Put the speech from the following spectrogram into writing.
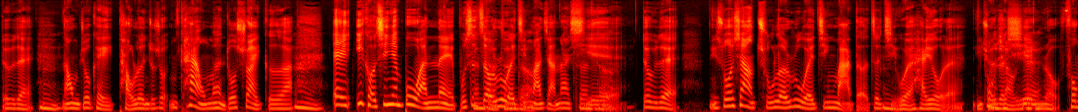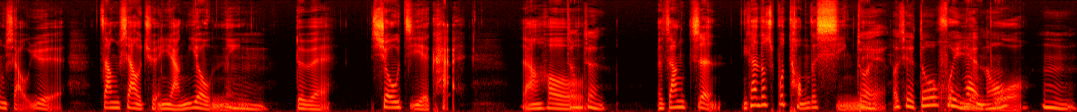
对不对？嗯，然后我们就可以讨论，就说你看我们很多帅哥啊，嗯，哎，一口气念不完呢，不是只有入围金马奖那些，对不对？你说像除了入围金马的这几位，嗯、还有嘞，你觉得鲜肉？凤小岳、张孝全、杨佑宁。嗯对不对？修杰楷，然后张震，呃，张震，你看都是不同的型，对，而且都会演哦。嗯，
